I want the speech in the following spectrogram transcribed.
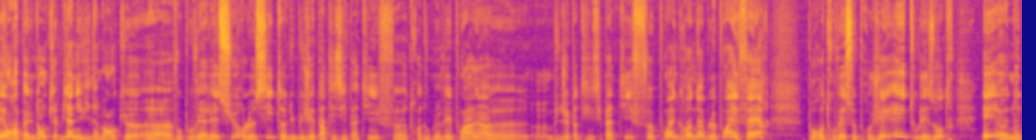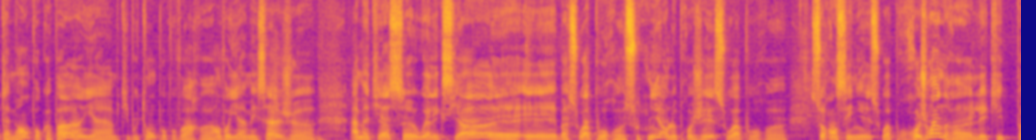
Et on rappelle donc bien évidemment que euh, vous pouvez aller sur le site du budget participatif euh, www.budgetparticipatif.grenoble.fr pour retrouver ce projet et tous les autres. Et euh, notamment, pourquoi pas, hein, il y a un petit bouton pour pouvoir envoyer un message à Mathias ou Alexia, et, bah, soit pour soutenir le projet, soit pour se renseigner, soit pour rejoindre l'équipe.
